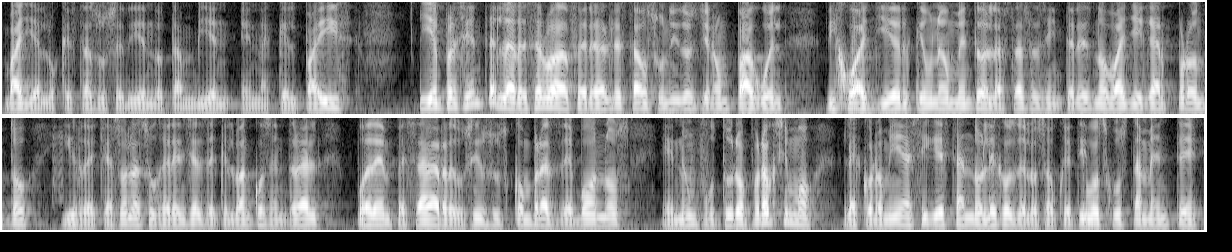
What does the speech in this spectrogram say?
vaya lo que está sucediendo también en aquel país y el presidente de la Reserva Federal de Estados Unidos, Jerome Powell, dijo ayer que un aumento de las tasas de interés no va a llegar pronto y rechazó las sugerencias de que el Banco Central pueda empezar a reducir sus compras de bonos en un futuro próximo. La economía sigue estando lejos de los objetivos justamente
